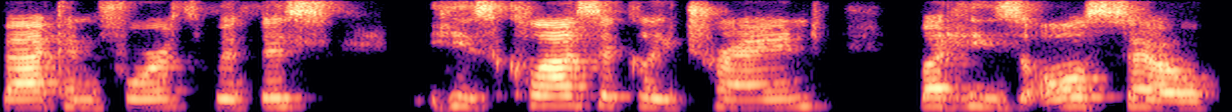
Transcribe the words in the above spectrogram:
back and forth with this. He's classically trained, but he's also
